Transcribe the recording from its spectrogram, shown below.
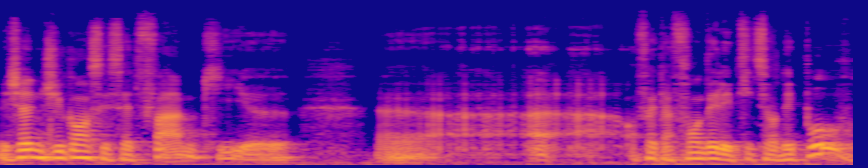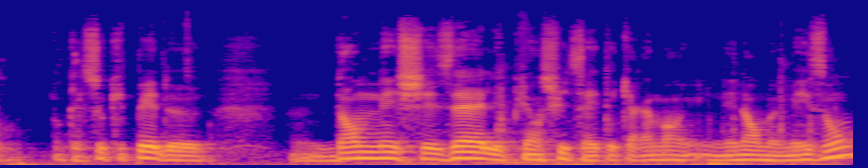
mais Jeanne Jugan c'est cette femme qui euh, euh, a, en fait a fondé les petites sœurs des pauvres, donc elle s'occupait de d'emmener chez elle et puis ensuite ça a été carrément une énorme maison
